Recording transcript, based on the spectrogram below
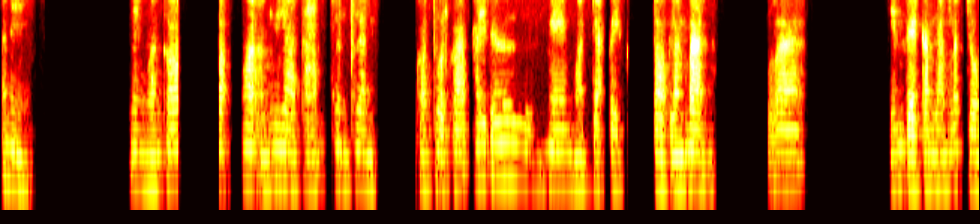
อันนี้หนึ่งวันก็ว่าอนุญาตถามเพื่อนๆขอโทษขออภัยเด้อแมงวันจะไปตอบหลังบ้านเพราะว่าเห็นแต่กำลังรับชม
